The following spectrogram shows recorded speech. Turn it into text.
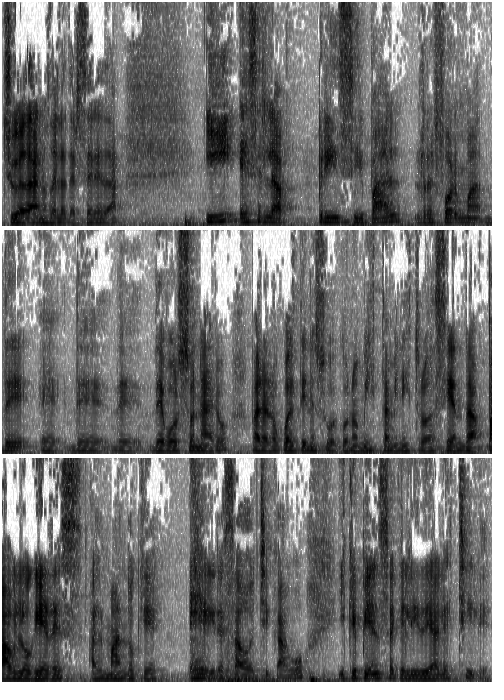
ciudadanos de la tercera edad. Y esa es la principal reforma de, eh, de, de, Bolsonaro, para lo cual tiene su economista, ministro de Hacienda, Pablo Guedes, al mando, que es egresado de Chicago y que piensa que el ideal es Chile.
